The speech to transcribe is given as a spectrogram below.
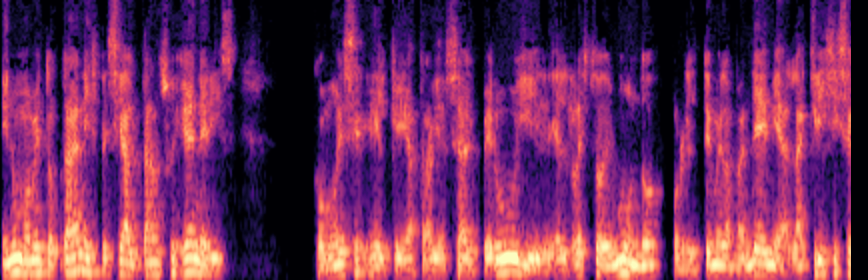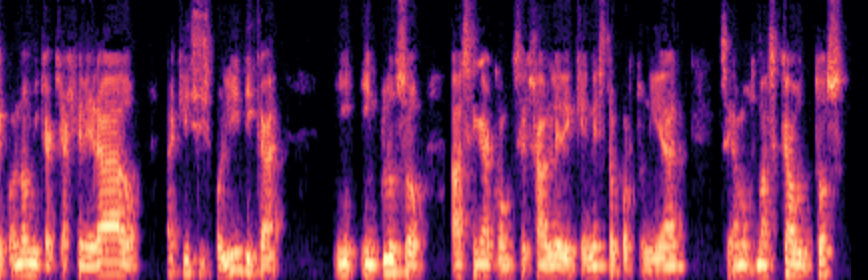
en un momento tan especial, tan sui generis, como es el que atraviesa el Perú y el resto del mundo por el tema de la pandemia, la crisis económica que ha generado, la crisis política, incluso hacen aconsejable de que en esta oportunidad seamos más cautos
